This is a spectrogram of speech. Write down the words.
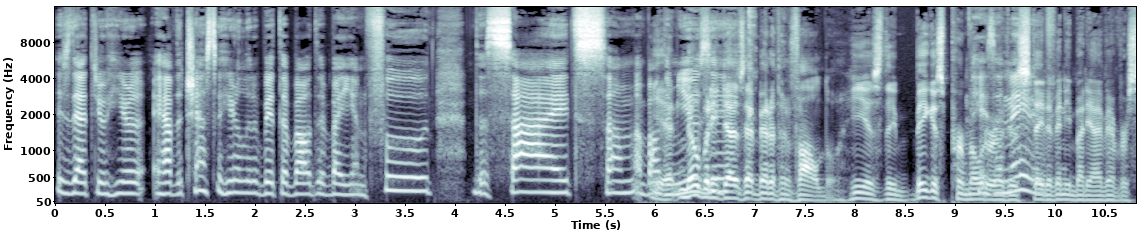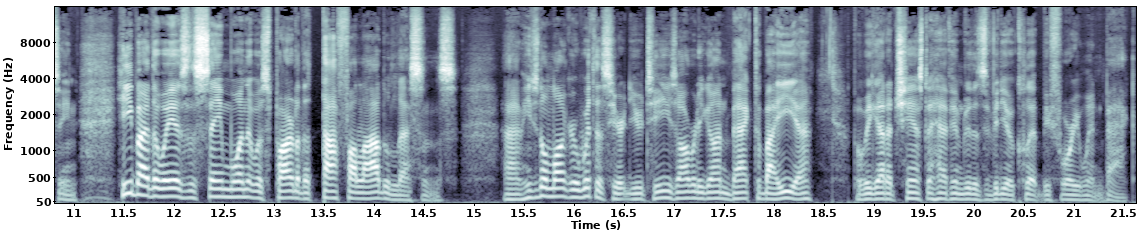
is that you hear have the chance to hear a little bit about the Bahian food, the sights, some about yeah, the music. nobody does that better than Valdo. He is the biggest promoter of this state of anybody I've ever seen. He, by the way, is the same one that was part of the Tá Falado lessons. Um, he's no longer with us here at UT. He's already gone back to Bahia, but we got a chance to have him do this video clip before he went back.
